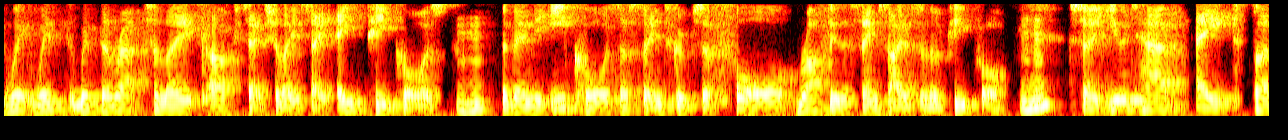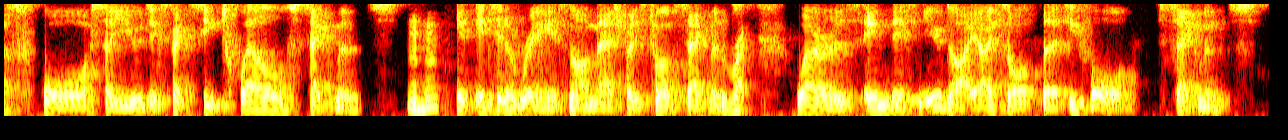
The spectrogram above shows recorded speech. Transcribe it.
with, with, with the Raptor Lake architecture, like you say, eight P cores, Mhm. but then the E cores are split into groups of four, roughly the same size as a P core. Mhm. So you'd have eight plus four, so you'd expect to see 12 segments. Mhm. It, it's in a ring, it's not a mesh, but it's 12 segments. Right. Whereas in this new die, I saw 34 segments,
